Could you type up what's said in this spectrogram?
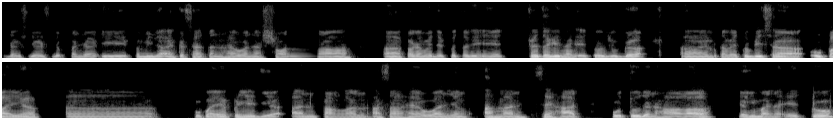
garis-garis depan dari pembinaan kesehatan hewan nasional uh, para media veteriner. Veteriner itu juga uh, yang pertama itu bisa upaya uh, upaya penyediaan pangan asal hewan yang aman, sehat, utuh dan halal, yang di mana itu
